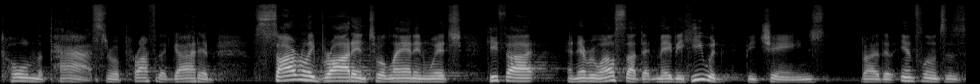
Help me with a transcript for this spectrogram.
told in the past through a prophet that God had sovereignly brought into a land in which he thought, and everyone else thought, that maybe he would be changed by the influences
